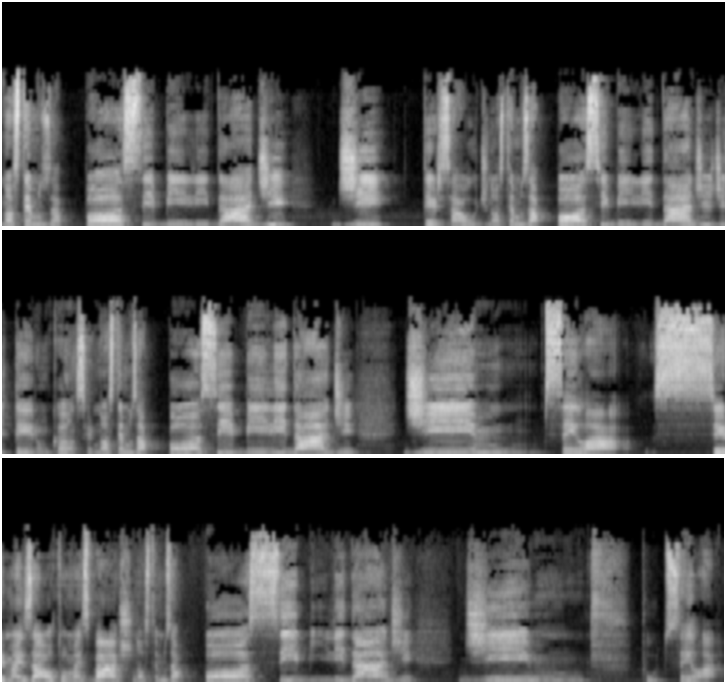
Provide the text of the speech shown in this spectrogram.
Nós temos a possibilidade de ter saúde. Nós temos a possibilidade de ter um câncer. Nós temos a possibilidade de, sei lá, ser mais alto ou mais baixo. Nós temos a possibilidade de, putz, sei lá,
